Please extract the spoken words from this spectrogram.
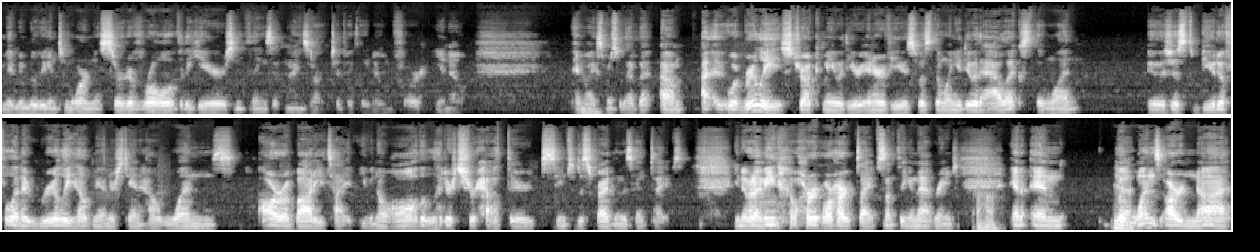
maybe moving into more an assertive role over the years and things that nines aren't typically known for, you know, in my experience with that. But um, I, what really struck me with your interviews was the one you did with Alex, the one. It was just beautiful, and it really helped me understand how ones are a body type, even though all the literature out there seems to describe them as head types. You know what I mean, or, or heart type, something in that range. Uh-huh. And and Yeah. but ones are not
